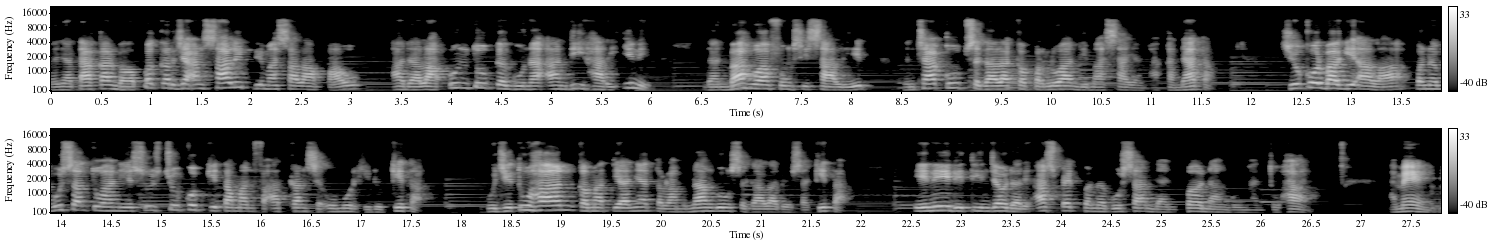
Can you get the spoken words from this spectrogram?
menyatakan bahwa pekerjaan salib di masa lampau adalah untuk kegunaan di hari ini dan bahwa fungsi salib mencakup segala keperluan di masa yang akan datang. Syukur bagi Allah, penebusan Tuhan Yesus cukup kita manfaatkan seumur hidup kita. Puji Tuhan, kematiannya telah menanggung segala dosa kita. Ini ditinjau dari aspek penebusan dan penanggungan Tuhan. Amin.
